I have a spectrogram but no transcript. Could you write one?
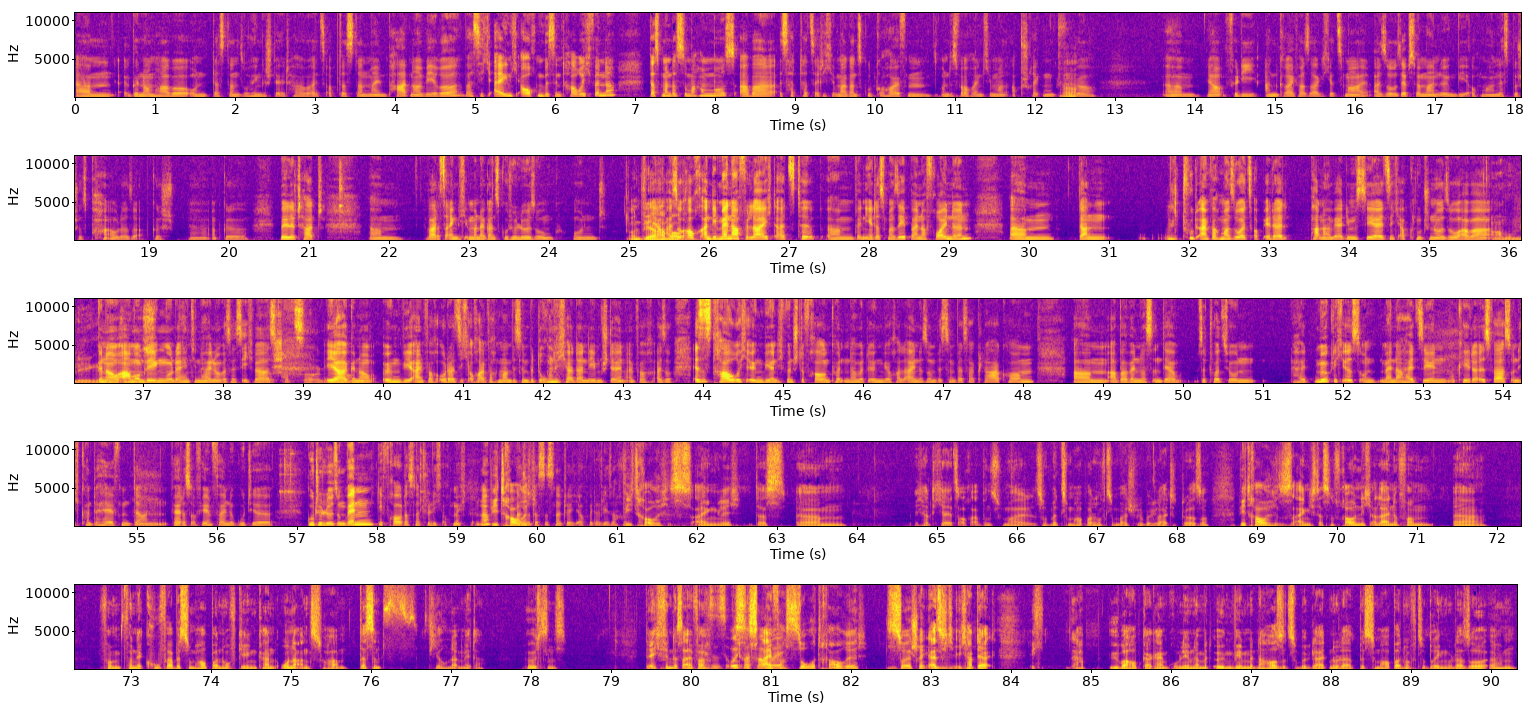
ähm, genommen habe und das dann so hingestellt habe, als ob das dann mein Partner wäre, was ich eigentlich auch ein bisschen traurig finde, dass man das so machen muss, aber es hat tatsächlich immer ganz gut geholfen und es war auch eigentlich immer abschreckend Ja. für, ähm, ja, für die Angreifer, sage ich jetzt mal. Also selbst wenn man irgendwie auch mal ein lesbisches Paar oder so äh, abgebildet hat, ähm, war das eigentlich immer eine ganz gute Lösung und Und wir ja, haben also auch, auch, an die Männer vielleicht als Tipp, ähm, wenn ihr das mal seht bei einer Freundin, ähm, dann tut einfach mal so, als ob ihr der Partner wärt. Die müsst ihr ja jetzt nicht abknutschen oder so, aber Arm umlegen. genau, oder Arm umlegen oder Händchen halten oder was weiß ich Oder was. Schatz sagen. Ja, Ahnung. genau. Irgendwie einfach oder sich auch einfach mal ein bisschen bedrohlicher daneben stellen. Einfach, also es ist traurig irgendwie und ich wünschte, Frauen könnten damit irgendwie auch alleine so ein bisschen besser klarkommen. Ähm, aber wenn das in der Situation halt möglich ist und Männer halt sehen, okay, da ist was und ich könnte helfen, dann wäre das auf jeden Fall eine gute, gute Lösung, wenn die Frau das natürlich auch möchte. Ne? Wie traurig- Also das ist natürlich auch wieder die Sache. wie traurig ist es eigentlich, dass, ähm, ich hatte dich ja jetzt auch ab und zu mal so mit zum Hauptbahnhof zum Beispiel begleitet oder so. Wie traurig ist es eigentlich, dass eine Frau nicht alleine vom, äh, vom, von der Kufa bis zum Hauptbahnhof gehen kann, ohne Angst zu haben? Das sind 400 Meter. Höchstens. Ich finde das einfach, Es ist ultra das ist traurig. einfach so traurig. Das ist so erschreckend. Also ich, ich habe der, ich habe überhaupt gar kein Problem damit, irgendwen mit nach Hause zu begleiten oder bis zum Hauptbahnhof zu bringen oder so. Ähm,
